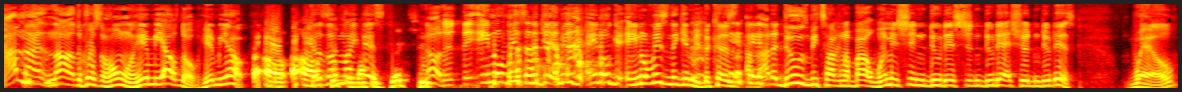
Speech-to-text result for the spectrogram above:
I'm not. No, the Crystal, hold on, hear me out though. Hear me out. Uh-oh, uh-oh, Because I'm like this. No, there, there ain't no reason to get me. Ain't no ain't no reason to get me because a lot of dudes be talking about women shouldn't do this, shouldn't do that, shouldn't do this. Well.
